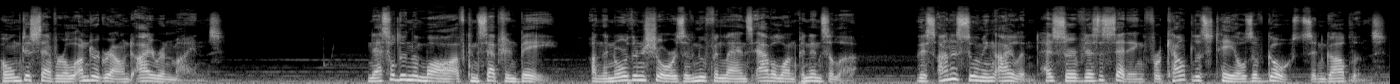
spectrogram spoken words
home to several underground iron mines. Nestled in the maw of Conception Bay, on the northern shores of Newfoundland's Avalon Peninsula, this unassuming island has served as a setting for countless tales of ghosts and goblins.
